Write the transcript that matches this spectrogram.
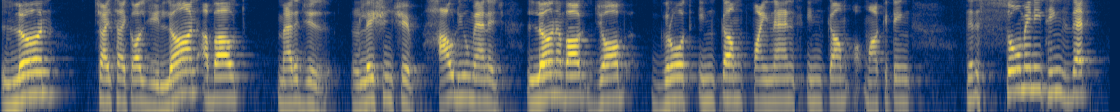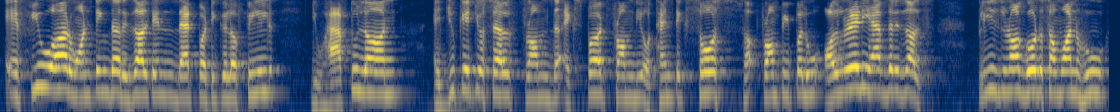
learn child psychology, learn about marriages, relationship, how do you manage, learn about job growth, income, finance, income, marketing. There is so many things that if you are wanting the result in that particular field, you have to learn, educate yourself from the expert, from the authentic source, from people who already have the results. Please do not go to someone who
